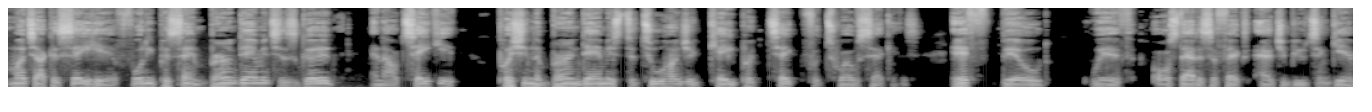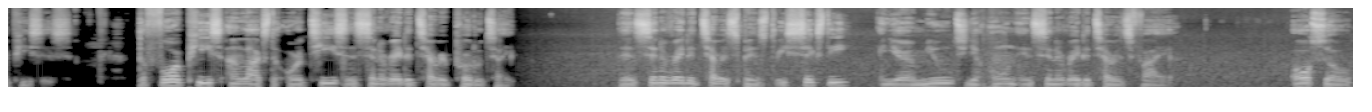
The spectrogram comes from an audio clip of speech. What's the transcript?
much I could say here. 40% burn damage is good, and I'll take it, pushing the burn damage to 200k per tick for 12 seconds if build with all status effects, attributes, and gear pieces. The four piece unlocks the Ortiz Incinerator Turret prototype. The incinerator turret spins 360 and you're immune to your own incinerator turret's fire. Also,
